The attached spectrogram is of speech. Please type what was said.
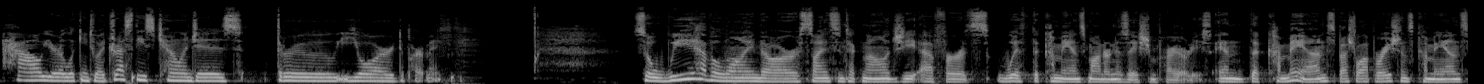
how you're looking to address these challenges through your department? So we have aligned our science and technology efforts with the command's modernization priorities. And the command, Special Operations Command's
